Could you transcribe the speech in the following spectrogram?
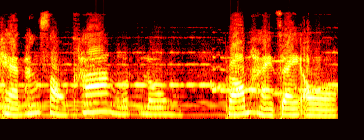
แขนทั้งสองข้างลดลง พร้อมหายใจออก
